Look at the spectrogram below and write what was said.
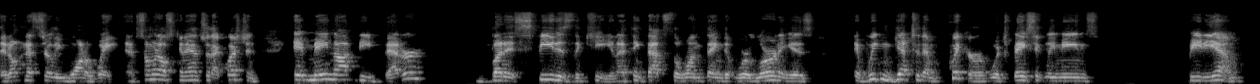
They don't necessarily want to wait. And if someone else can answer that question, it may not be better, but its speed is the key. And I think that's the one thing that we're learning is if we can get to them quicker, which basically means BDM,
